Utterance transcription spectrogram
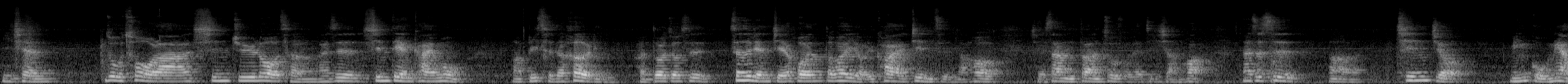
以前入错啦、新居落成，还是新店开幕，啊，彼此的贺礼，很多都是，甚至连结婚都会有一块镜子，然后写上一段祝福的吉祥话。那这是呃清酒名古酿，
